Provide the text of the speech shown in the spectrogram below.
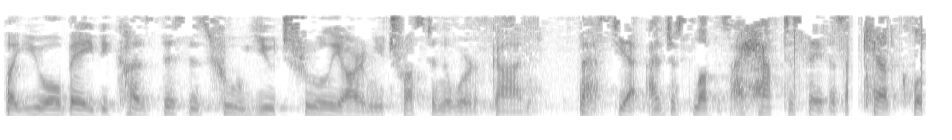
but you obey because this is who you truly are and you trust in the Word of God. Best yet, I just love this. I have to say this. I can't close.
